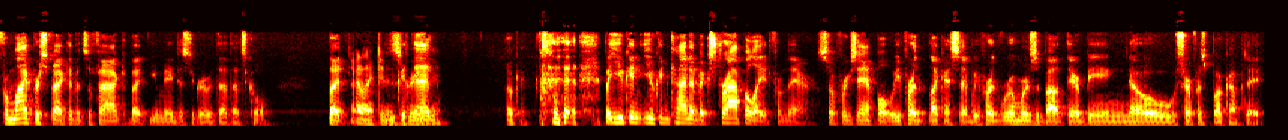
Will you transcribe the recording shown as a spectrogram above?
from my perspective, it's a fact. But you may disagree with that. That's cool. But I like to disagree then, with you. Okay, but you can you can kind of extrapolate from there. So, for example, we've heard, like I said, we've heard rumors about there being no Surface Book update.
